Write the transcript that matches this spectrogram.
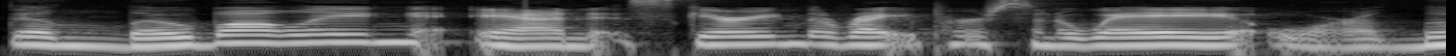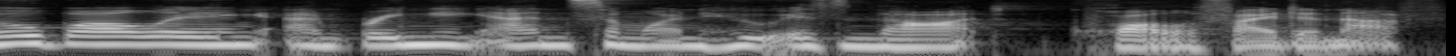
than lowballing and scaring the right person away or lowballing and bringing in someone who is not qualified enough.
